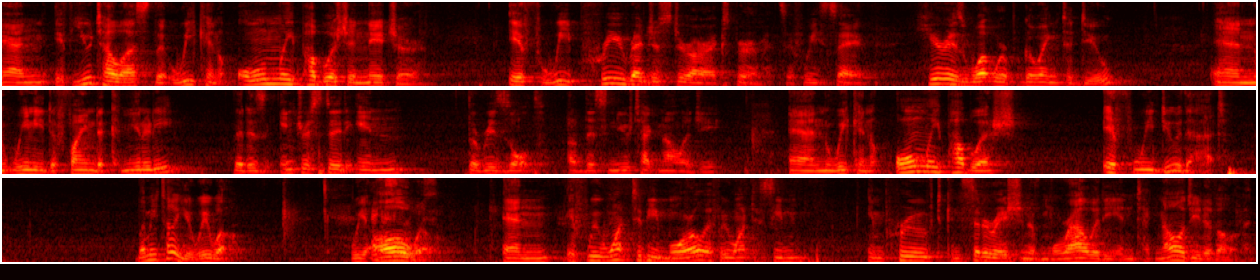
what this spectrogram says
And if you tell us that we can only publish in Nature if we pre register our experiments, if we say, here is what we're going to do, and we need to find a community that is interested in the result of this new technology, and we can only publish if we do that, let me tell you, we will. We all will. And if we want to be moral, if we want to see improved consideration of morality in technology development,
